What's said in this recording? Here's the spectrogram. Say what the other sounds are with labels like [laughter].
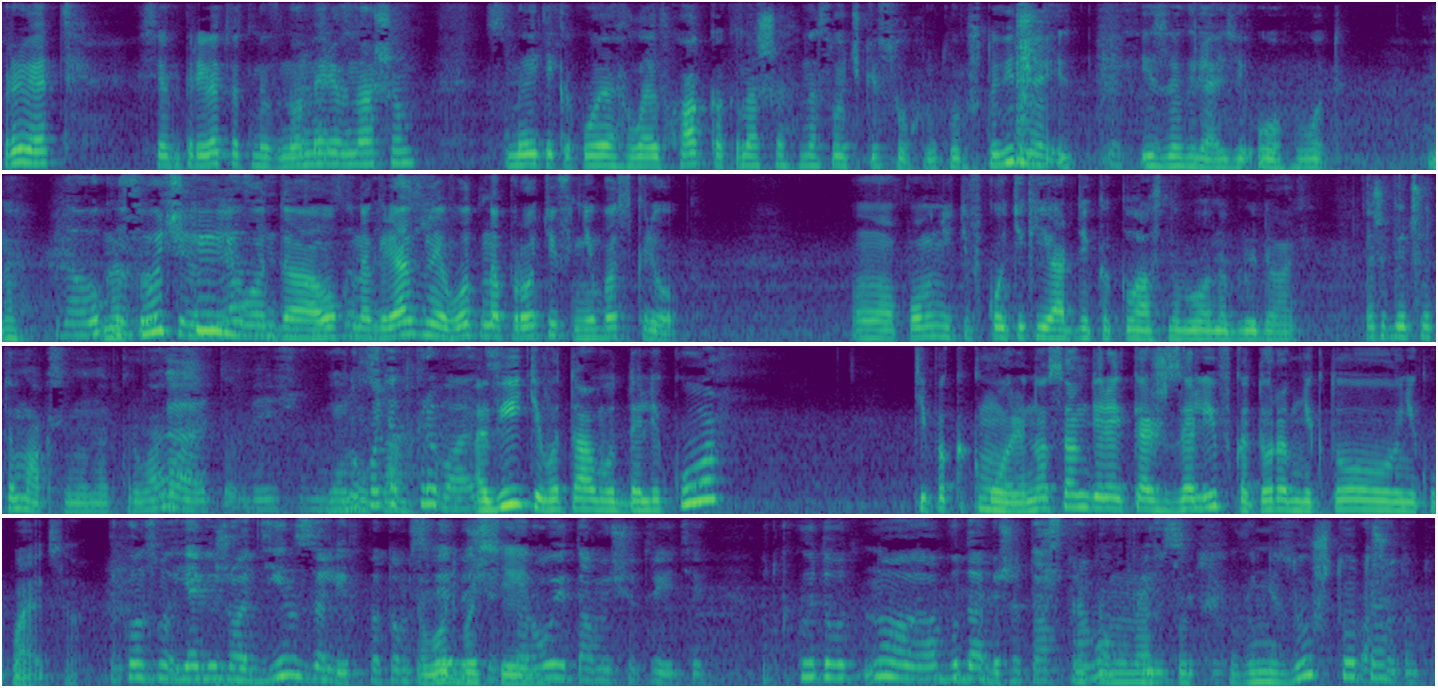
Привет! Всем привет! Вот мы в номере в нашем. Смотрите, какой лайфхак, как наши носочки сохнут. Вам что видно из- из-за грязи? О, вот. На- Да, Носочки, грязные вот, да, окна грязные, вот напротив небоскреб. О, помните, в Котик Ярде как классно было наблюдать? Даже говорит, что это максимум открывается. Да, это, видишь, Я ну хоть знаю. открывается. А видите, вот там вот далеко, типа как море. Но на самом деле, это, конечно, залив, в котором никто не купается. Так он, я вижу один залив, потом А вот следующий, бассейн. второй, и там еще третий. Вот какой-то вот, ну, Абу-Даби же это Что острова, там у нас принципе. тут внизу А что-то? что там такое?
